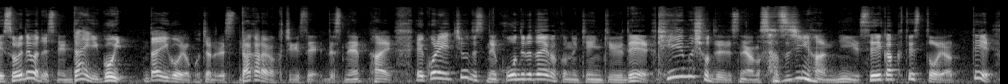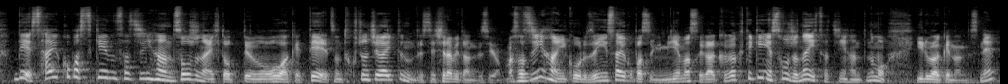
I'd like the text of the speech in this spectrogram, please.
ー、それではですね、第5位。第5位はこちらです。だからが口癖ですね。はい。えー、これ一応ですね、コーネル大学の研究で、刑務所でですね、あの、殺人犯に性格テストをやって、で、サイコパス系の殺人犯、そうじゃない人っていうのを分けて、その特徴の違いっていうのをですね、調べたんですよ。まあ、殺人犯イコール全員サイコパスに見えますが、科学的にはそうじゃない殺人犯っていうのもいるわけなんですね。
